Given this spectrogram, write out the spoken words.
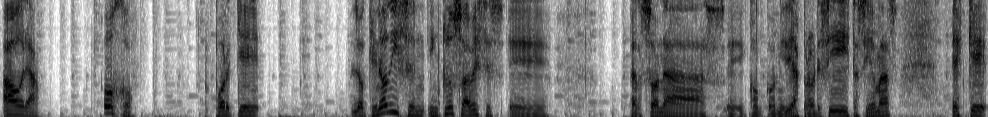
Ahora, ojo, porque lo que no dicen, incluso a veces eh, personas eh, con, con ideas progresistas y demás, es que,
